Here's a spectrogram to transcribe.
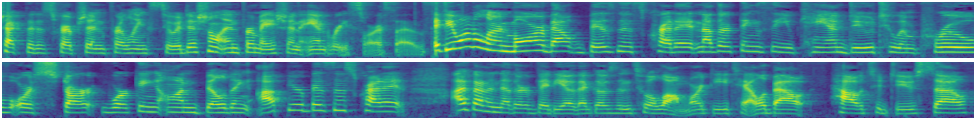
check the description for links to additional information and resources. If you want to learn more about business credit and other things that you can do to improve or start working on building up your business credit, I've got another video that goes into a lot more detail about how to do so.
